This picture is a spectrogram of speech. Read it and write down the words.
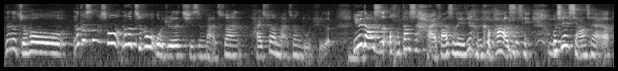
那个之后，那个是那时候，那个之后，我觉得其实蛮算，还算蛮算独居的，因为当时哦，当时还发生了一件很可怕的事情，我现在想起来了，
